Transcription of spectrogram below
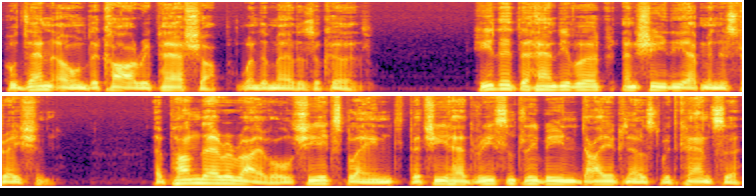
who then owned a car repair shop when the murders occurred. He did the handiwork and she the administration. Upon their arrival, she explained that she had recently been diagnosed with cancer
